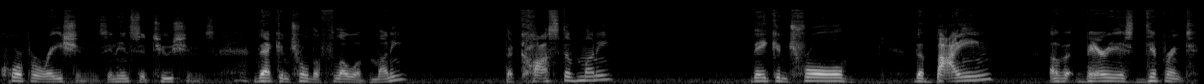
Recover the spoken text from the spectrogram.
corporations and institutions that control the flow of money, the cost of money, they control the buying of various different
